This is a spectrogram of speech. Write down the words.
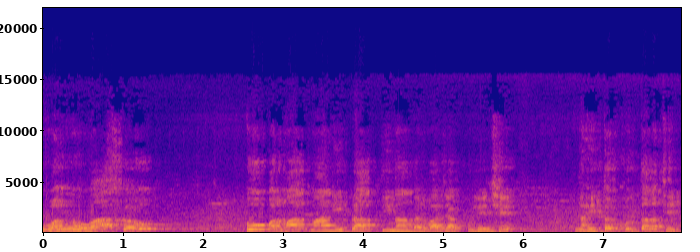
વનનો વાસ કરો, તો પરમાત્માની પ્રાપ્તિના દરવાજા ખુલે છે. નહીતર ખુલતા નથી.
